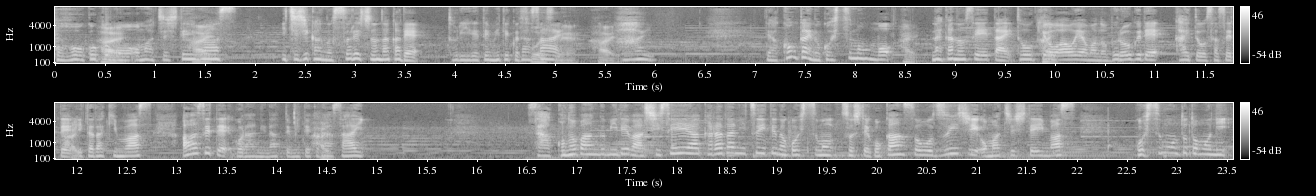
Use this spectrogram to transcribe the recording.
ご報告もお待ちしています、はい、1時間のストレッチの中で取り入れてみてください、ね、はい、はいでは今回のご質問も、はい、中野生態東京青山のブログで回答させてい。ただきます、はい、合わせてご覧になってみてください、はい、さあこの番組では姿勢や体についてのご質問そしてご感想を随時お待ちしています。ご質問とともに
